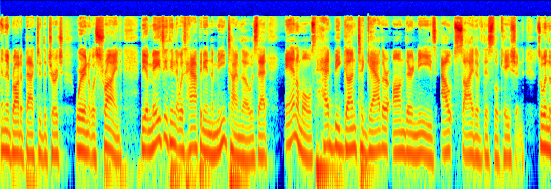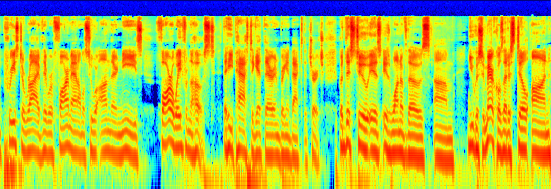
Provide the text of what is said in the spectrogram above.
and then brought it back to the church wherein it was shrined. The amazing thing that was happening in the meantime, though, is that animals had begun to gather on their knees outside of this location. So when the priest arrived, there were farm animals who were on their knees far away from the host that he passed to get there and bring it back to the church. But this too is is one of those um, Eucharistic miracles that is still on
